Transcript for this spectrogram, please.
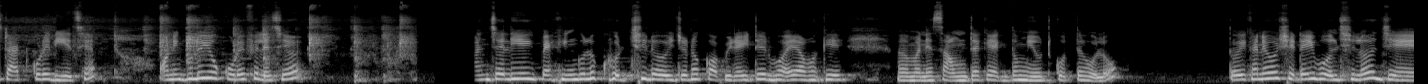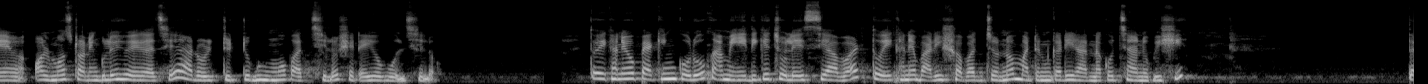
স্টার্ট করে দিয়েছে, অনেকগুলোই ও করে ফেলেছে। চালিয়ে এই প্যাকিংগুলো করছিল, ওই জন্য কপিরাইটের ভয়ে আমাকে মানে সাউন্ডটাকে একদম মিউট করতে হলো। তো এখানেও সেটাই বলছিল যে অলমোস্ট অনেকগুলোই হয়ে গেছে আর ওর একটু একটু ঘুমও পাচ্ছিল, সেটাই ও বলছিল। তো এখানেও প্যাকিং করুক, আমি এদিকে চলে এসেছি আবার। তো এখানে বাড়ির সবার জন্য মাটন কারি রান্না করছে আনুপিসি তো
